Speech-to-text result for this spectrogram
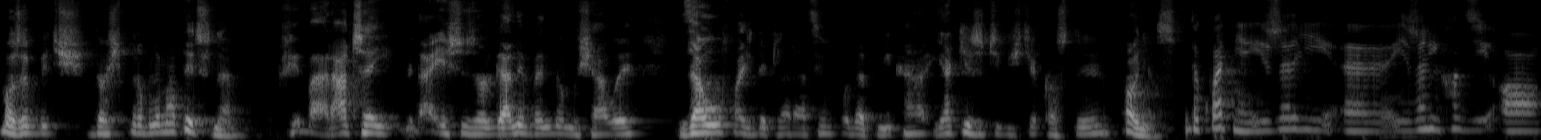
może być dość problematyczne chyba raczej wydaje się, że organy będą musiały zaufać deklaracjom podatnika, jakie rzeczywiście koszty poniósł. Dokładnie. Jeżeli, e, jeżeli chodzi o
